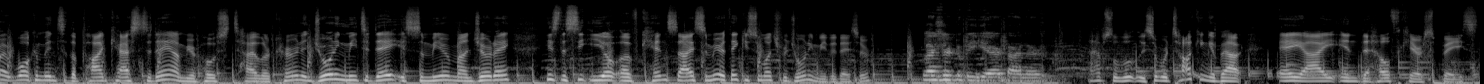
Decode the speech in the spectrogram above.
Right, welcome into the podcast today. I'm your host, Tyler Kern, and joining me today is Samir Manjure. He's the CEO of KenSci. Samir, thank you so much for joining me today, sir. Pleasure to be here, Tyler. Absolutely. So, we're talking about AI in the healthcare space,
